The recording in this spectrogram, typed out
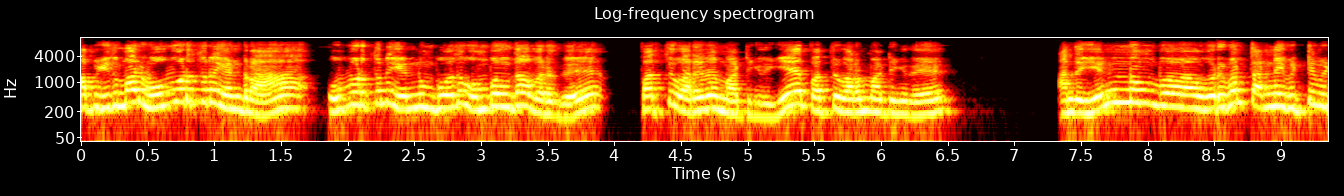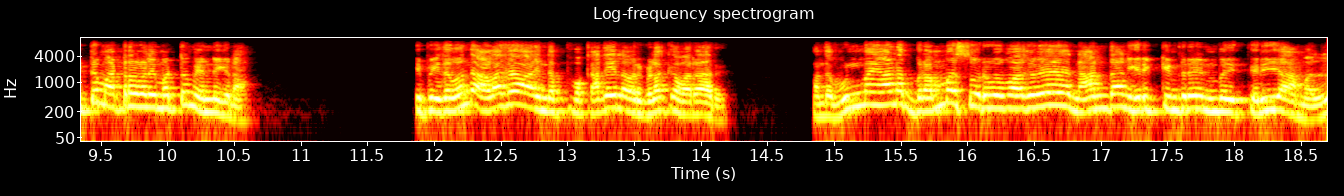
அப்ப இது மாதிரி ஒவ்வொருத்தரும் எண்றான் ஒவ்வொருத்தரும் எண்ணும் போது ஒன்பது தான் வருது. பத்து வரவே மாட்டேங்குது. ஏன் பத்து வர மாட்டேங்குது? அந்த எண்ணும் ஒருவன் தன்னை விட்டு விட்டு மற்றவர்களை மட்டும் எண்ணுகிறான். இப்ப இதை வந்து அழகா இந்த கதையில அவர் விளக்க வராரு. அந்த உண்மையான பிரம்மஸ்வரூபமாகவே நான் தான் இருக்கின்றேன் என்பதை தெரியாமல்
